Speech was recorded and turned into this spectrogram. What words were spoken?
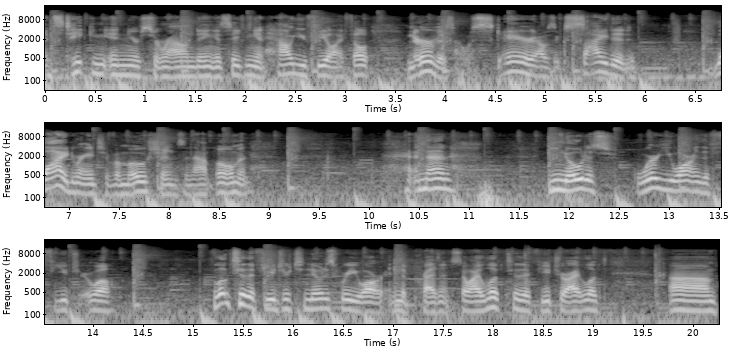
it's taking in your surrounding, it's taking in how you feel. I felt nervous, I was scared, I was excited. Wide range of emotions in that moment. And then you notice where you are in the future. Well, look to the future to notice where you are in the present. So I looked to the future. I looked, um,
